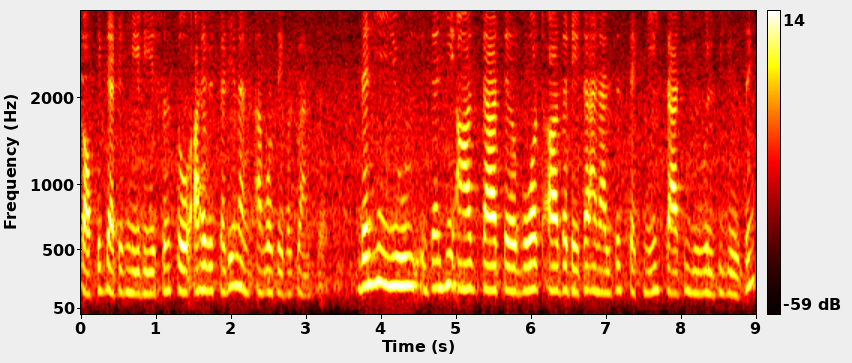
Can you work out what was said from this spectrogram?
topic that is mediation. So i have studied and i was able to answer. Then he used, then he asked that uh, what are the data analysis techniques that you will be using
